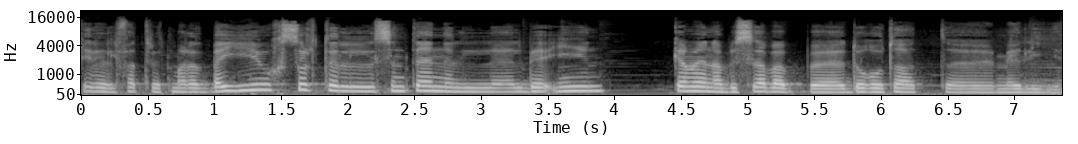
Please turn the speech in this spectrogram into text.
خلال فترة مرض بيي وخسرت السنتين الباقيين. كمان بسبب ضغوطات مالية.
